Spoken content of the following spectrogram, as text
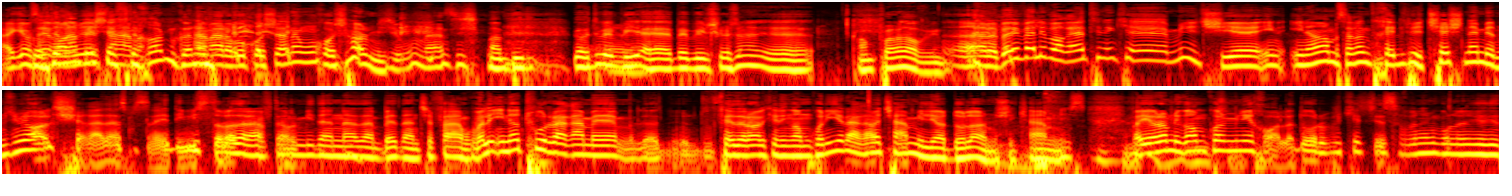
اگه مثلا قانون بهش افتخار می‌کنم. همه رو بکشن اون خوشحال میشه اون من گفت به بیل I'm proud of him. آره ببین ولی واقعیت اینه که می‌دونی چیه؟ این اینا مثلا خیلی توی چش نمیاد. میگه حالا چقدر است مثلا 200 دلار رفتن میدن ندن بدن چه فرق ولی اینا تو رقم فدرال که نگاه می‌کنی یه رقم چند میلیارد دلار میشه کم نیست. و یارم نگاه می‌کنه می‌بینی خب حالا دور کسی استفاده نمی‌کنه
